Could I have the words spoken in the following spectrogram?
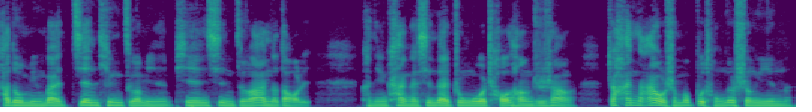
他都明白兼听则明，偏信则暗的道理。可您看看现在中国朝堂之上，这还哪有什么不同的声音呢？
